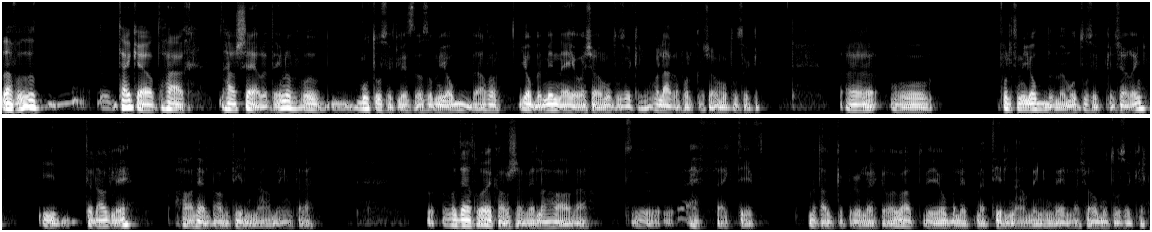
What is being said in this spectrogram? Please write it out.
Så derfor så tenker jeg at her, her skjer det ting da, for motorsyklister som jobber. Altså, jobben min er jo å kjøre motorsykkel og lære folk å kjøre motorsykkel. Uh, og folk som jobber med motorsykkelkjøring i til daglig, har en helt annen tilnærming til det. Og det tror jeg kanskje ville ha vært eh, effektivt med tanke på ulykker, òg, at vi jobber litt med tilnærmingen til å kjøre motorsykkel.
